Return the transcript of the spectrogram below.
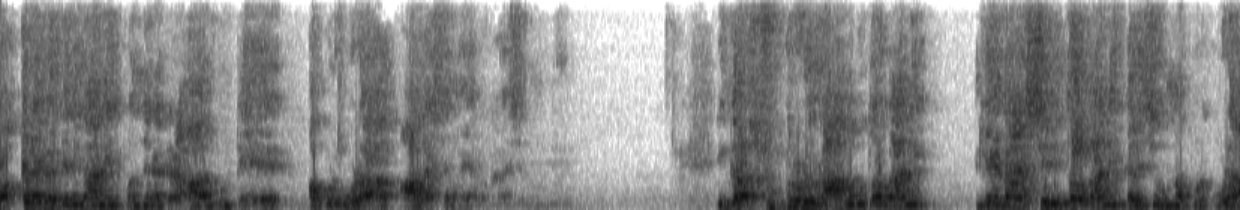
వక్రగతిని కానీ పొందిన గ్రహాలు ఉంటే అప్పుడు కూడా ఆలస్యమయ్యే అవకాశం ఇంకా శుక్రుడు రాహువుతో కానీ లేదా శనితో కానీ కలిసి ఉన్నప్పుడు కూడా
